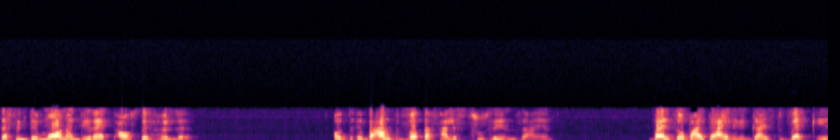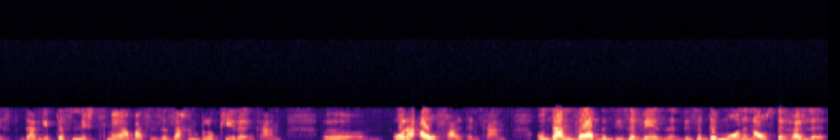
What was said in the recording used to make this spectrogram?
Das sind Dämonen direkt aus der Hölle. Und bald wird das alles zu sehen sein. Weil sobald der Heilige Geist weg ist, dann gibt es nichts mehr, was diese Sachen blockieren kann äh, oder aufhalten kann. Und dann werden diese Wesen, diese Dämonen aus der Hölle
